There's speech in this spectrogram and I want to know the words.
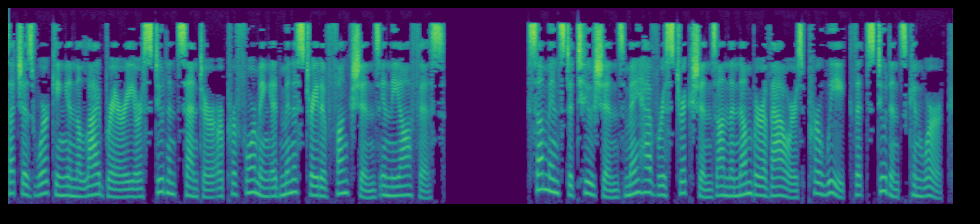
such as working in the library or student center or performing administrative functions in the office. Some institutions may have restrictions on the number of hours per week that students can work.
